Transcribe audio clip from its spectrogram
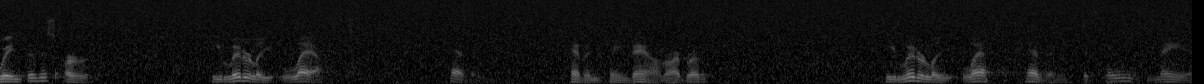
went to this earth. He literally left heaven. Heaven came down, right, brother? He literally left heaven, became man,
